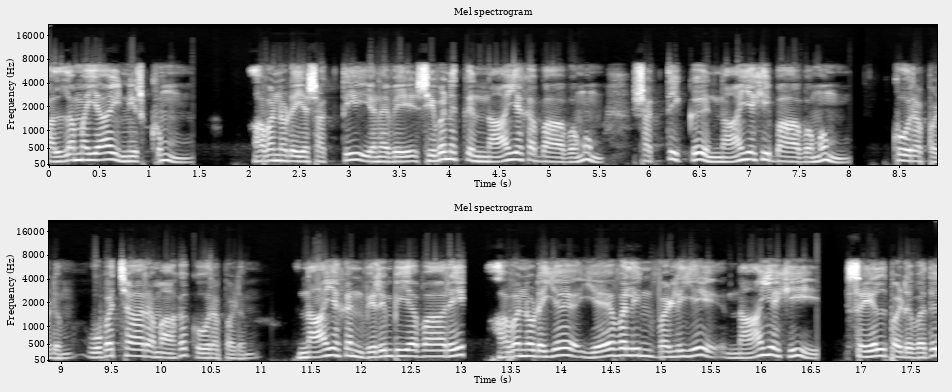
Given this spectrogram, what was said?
வல்லமையாய் நிற்கும். அவனுடைய சக்தி எனவே சிவனுக்கு நாயக பாவமும் சக்திக்கு நாயகி பாவமும் கூறப்படும் உபச்சாரமாக கூறப்படும். நாயகன் விரும்பியவாறே அவனுடைய ஏவலின் வழியே நாயகி செயல்படுவது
